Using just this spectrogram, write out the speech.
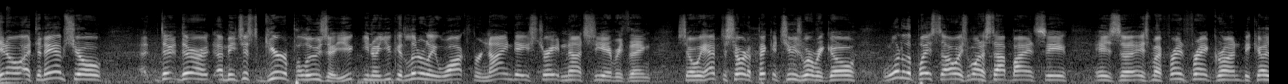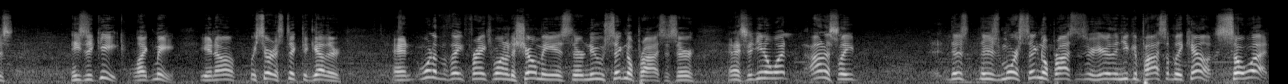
You know, at the NAMM show, uh, there, there are, I mean, just gear Gearapalooza. You, you know, you could literally walk for nine days straight and not see everything. So we have to sort of pick and choose where we go. One of the places I always want to stop by and see is, uh, is my friend Frank Grund because he's a geek like me. You know, we sort of stick together. And one of the things Frank's wanted to show me is their new signal processor. And I said, you know what? Honestly, there's there's more signal processor here than you could possibly count. So what?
